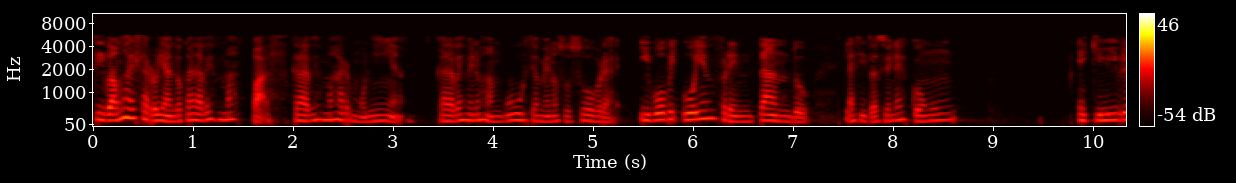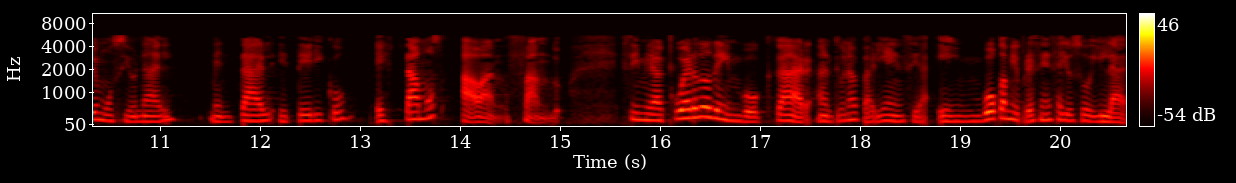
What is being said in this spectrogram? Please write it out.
si vamos desarrollando cada vez más paz, cada vez más armonía, cada vez menos angustia, menos zozobra, y voy, voy enfrentando las situaciones con un equilibrio emocional, mental, etérico, estamos avanzando. Si me acuerdo de invocar ante una apariencia e invoco a mi presencia yo soy y la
